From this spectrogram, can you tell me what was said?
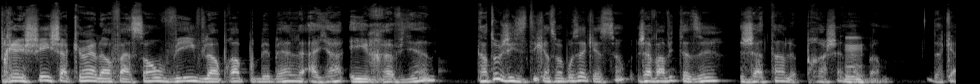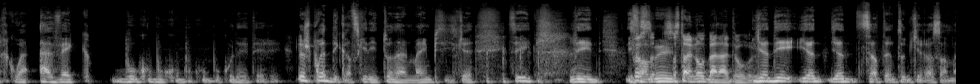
prêcher chacun à leur façon, vivre leur propre bébelle ailleurs et ils reviennent. Tantôt, j'ai hésité quand tu m'as posé la question. J'avais envie de te dire, j'attends le prochain Hmm. album de Carquois avec beaucoup, beaucoup, beaucoup, beaucoup d'intérêt. Là, je pourrais te décortiquer les tunes elles-mêmes, puis que, tu sais, les, les Ça, c'est- formules. ça, c'est un autre balado. Il y a, des, il y a, il y a certaines tunes qui ressemblent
